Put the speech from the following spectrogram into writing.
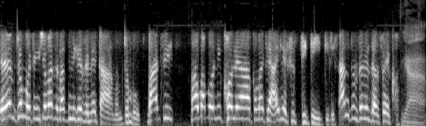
Eh mthombothi ngisho baze bakunikeze negama mthombothi. Bathi mawubabona ikholo yakho bathi hayi lesi sidididi lesi. Angithi umsebenzi awusekho. Yeah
